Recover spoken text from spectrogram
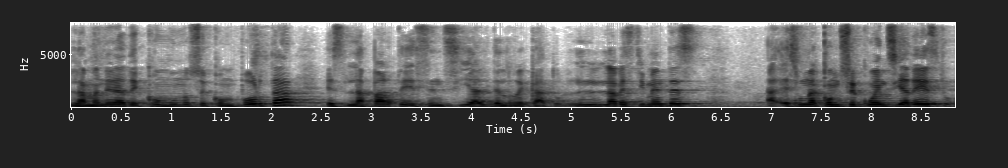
La manera de cómo uno se comporta es la parte esencial del recato. La vestimenta es es una consecuencia de esto.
